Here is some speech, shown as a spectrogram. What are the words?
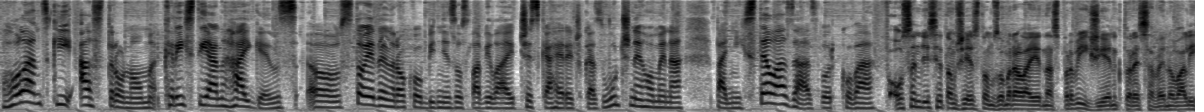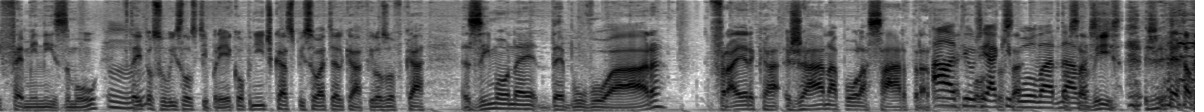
Holandský astronóm Christian Huygens. E, 101 rokov by dnes oslavila aj česká herečka zvučného mena pani Stella Zázvorková. V 86. zomrela jedna z prvých žien, ktoré sa venovali feminizmu. Mhm. V tejto súvislosti priekopníčka, spisovateľka a filozofka Simone de Beauvoir frajerka Žána Paula Sartra. Ale ty už jaký sa- bulvár to sa dávaš. vy, že, ale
